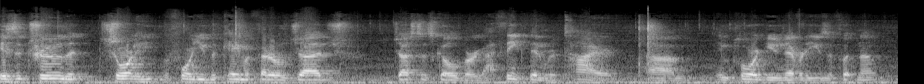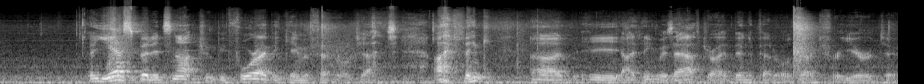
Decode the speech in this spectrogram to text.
Is it true that shortly before you became a federal judge, Justice Goldberg, I think then retired, um, implored you never to use a footnote? Uh, Yes, but it's not true before I became a federal judge. I think uh, he, I think it was after I'd been a federal judge for a year or two.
